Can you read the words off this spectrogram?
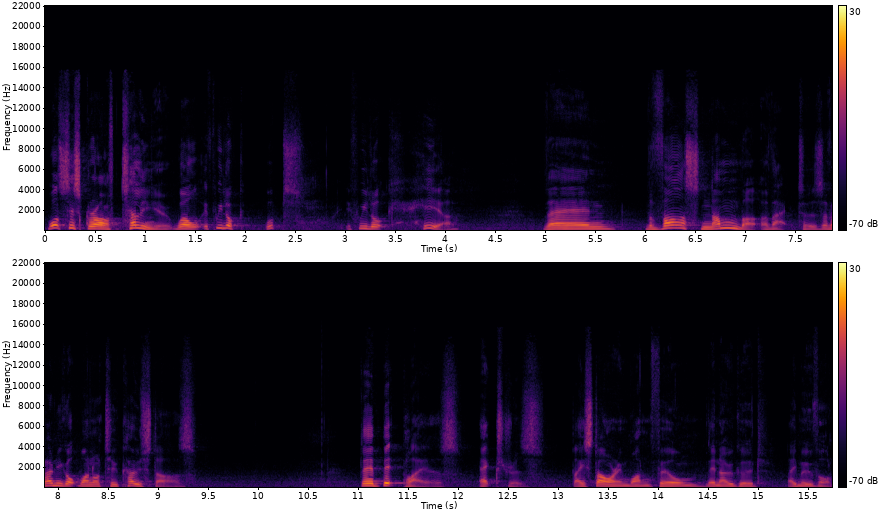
What's this graph telling you? Well, if we look, whoops, if we look here, then the vast number of actors have only got one or two co-stars. They're bit players, extras. They star in one film, they're no good, they move on.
